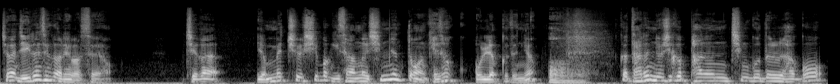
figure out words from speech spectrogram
제가 이제 이런 생각을 해봤어요. 제가 연매출 10억 이상을 10년 동안 계속 올렸거든요. 어. 그러니까 다른 요식업 하는 친구들하고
